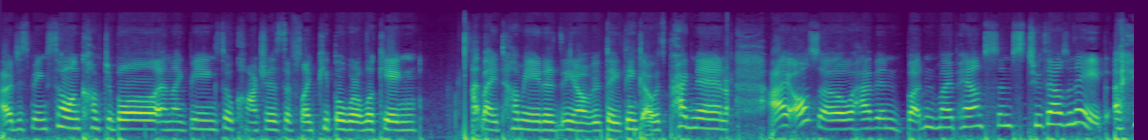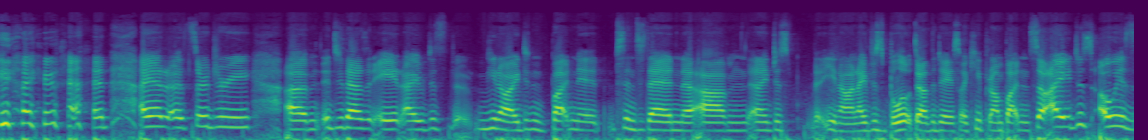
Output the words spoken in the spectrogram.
uh, just being so uncomfortable and like being so conscious if like people were looking my tummy to, you know, if they think I was pregnant. I also haven't buttoned my pants since 2008. I, had, I had a surgery um, in 2008. I just, you know, I didn't button it since then. Um, and I just, you know, and I just bloat throughout the day, so I keep it unbuttoned. So I just always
